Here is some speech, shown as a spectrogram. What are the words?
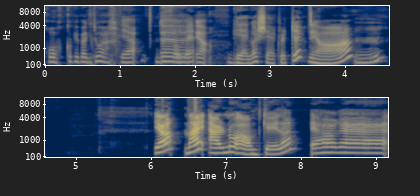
bråker vi begge to her. ja. sorry. Uh, ja. Bli engasjert, vet du. ja. Mm. Ja, nei, er det noe annet gøy, da? Jeg har eh,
